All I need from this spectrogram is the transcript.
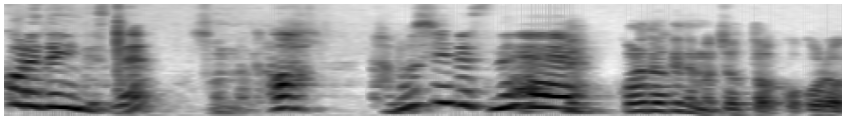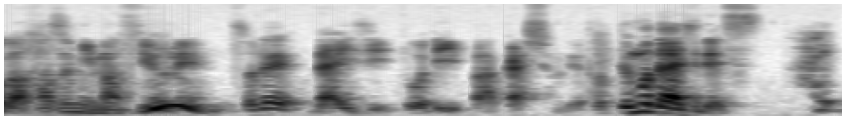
これでいいんですね？そんな感あ楽しいですじ、ね。ね、これだけでもちょっと心が弾みますよね、それ大事。ボディーパーカッションでとっても大事です。はい。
